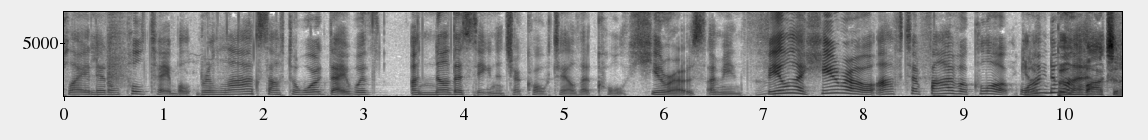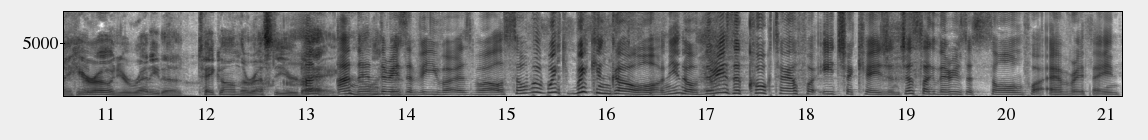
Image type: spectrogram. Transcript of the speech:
play a little pool table, relax after work day with another signature cocktail that called Heroes. I mean, feel a hero after five o'clock. Get Why a not? Boombox and a hero, and you're ready to take on the rest of your day. And, and then like there that. is a Viva as well. So we, we, we can go on. You know, there is a cocktail for each occasion, just like there is a song for everything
